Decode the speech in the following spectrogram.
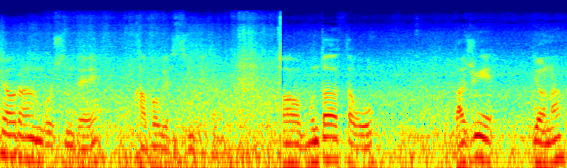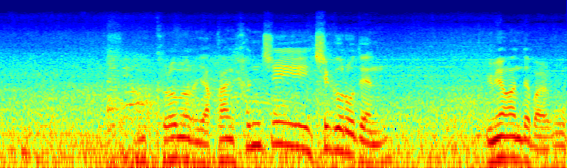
스퀘어라는 곳인데 가보겠습니다. 어, 문 닫았다고. 나중에 여나? 그러면 약간 현지식으로 된 유명한 데 말고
